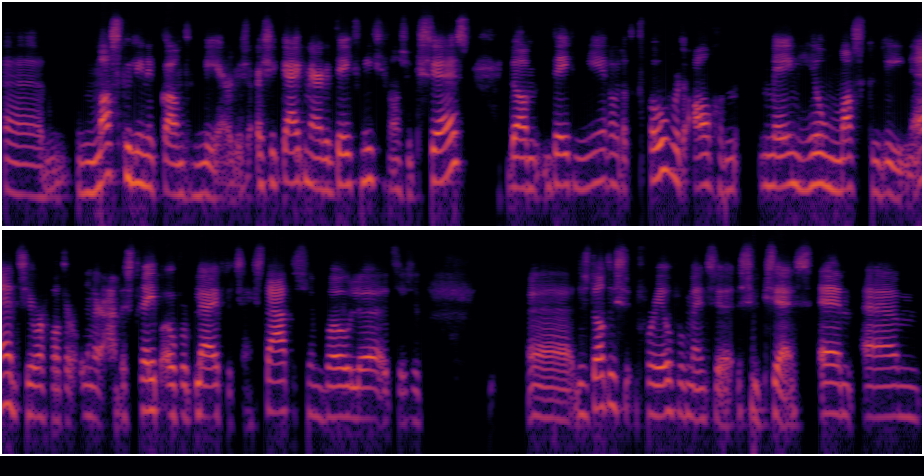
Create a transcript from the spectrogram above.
uh, masculine kant meer. Dus als je kijkt naar de definitie van succes, dan definiëren we dat over het algemeen heel masculien. Hè? Het is heel erg wat er onderaan de streep overblijft. Het zijn statussymbolen. Het is het, uh, dus dat is voor heel veel mensen succes. En, um,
